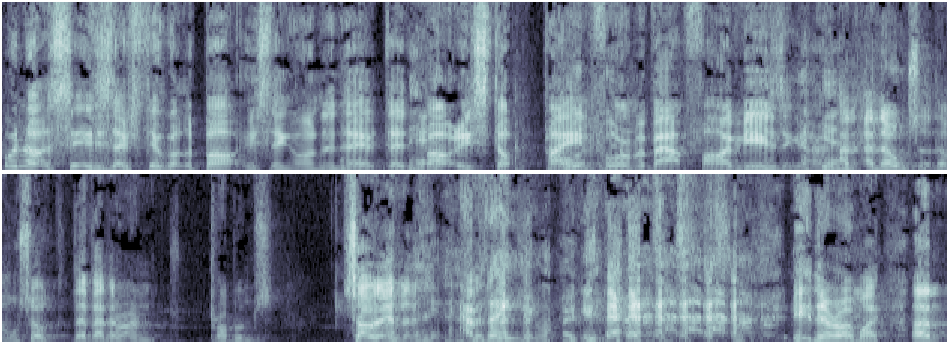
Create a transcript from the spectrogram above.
Well, not as soon as they've still got the Barclays thing on, and they, they, Barclays stopped paying for them about five years ago. Yeah. And, and they're also, they've also they've had their own problems. So they've- Have they? in their own way. Um,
